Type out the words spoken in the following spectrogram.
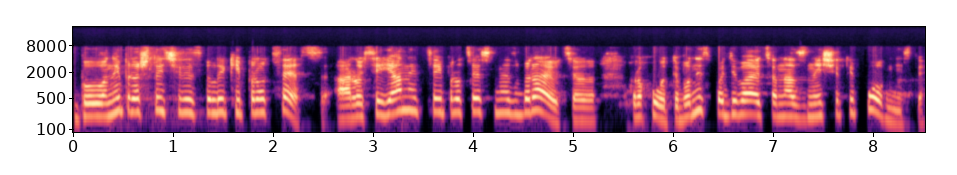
Бо вони пройшли через великий процес, а росіяни цей процес не збираються проходити. Вони сподіваються нас знищити повністю.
